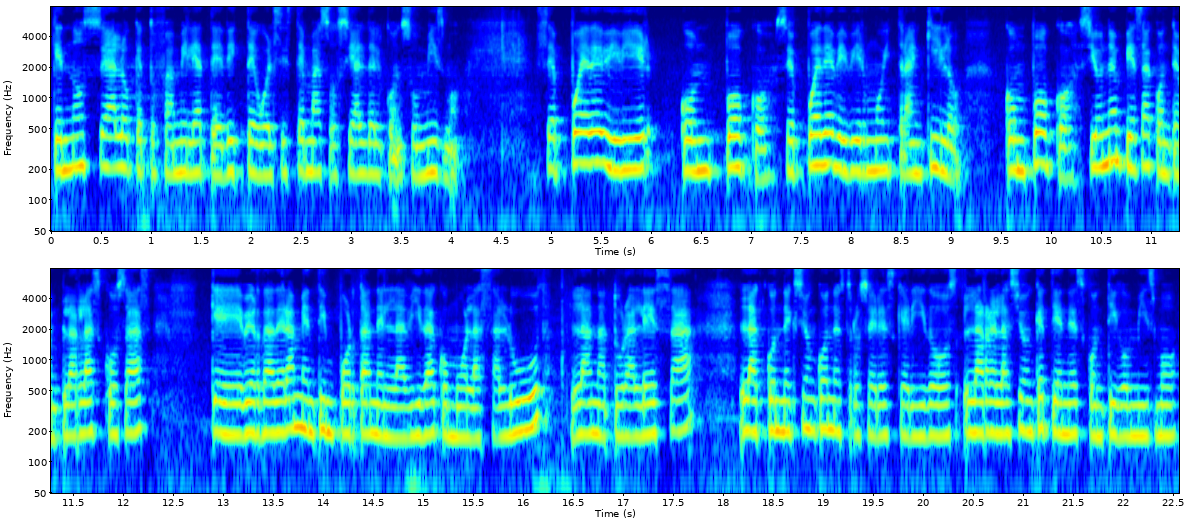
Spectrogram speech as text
que no sea lo que tu familia te dicte o el sistema social del consumismo. Se puede vivir con poco, se puede vivir muy tranquilo con poco, si uno empieza a contemplar las cosas que verdaderamente importan en la vida como la salud, la naturaleza, la conexión con nuestros seres queridos, la relación que tienes contigo mismo,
